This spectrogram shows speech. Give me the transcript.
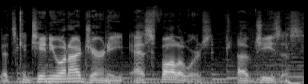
let's continue on our journey as followers of Jesus.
